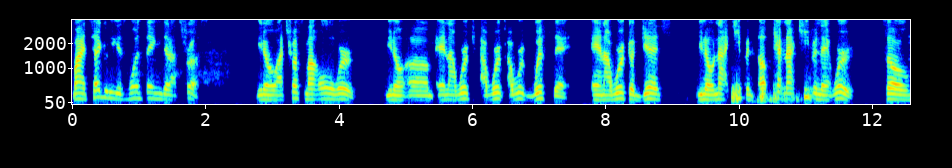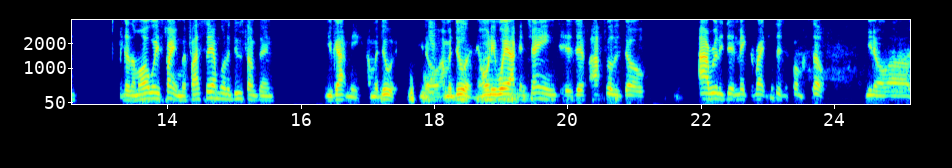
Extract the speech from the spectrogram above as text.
my integrity is one thing that I trust. You know, I trust my own word. You know, um, and I work I work I work with that, and I work against you know not keeping up not keeping that word. So, because I'm always fighting. If I say I'm going to do something, you got me. I'm gonna do it. You know, I'm gonna do it. The only way I can change is if I feel as though I really didn't make the right decision for myself. You know, um,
